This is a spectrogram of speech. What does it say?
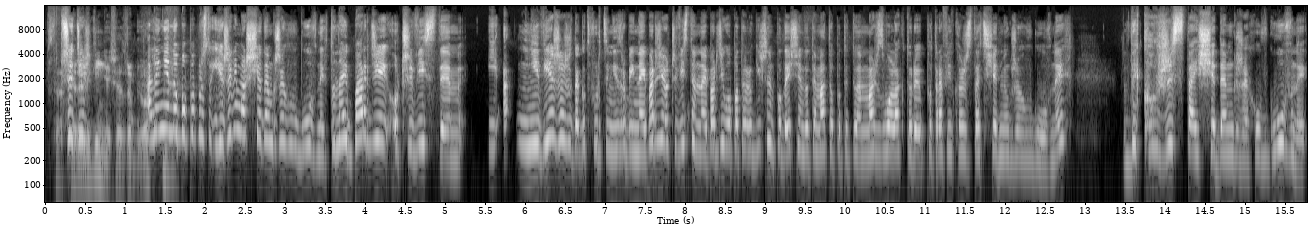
Strasznie przecież- religijnie się zrobiło. ale nie, no bo po prostu, jeżeli masz siedem grzechów głównych, to najbardziej oczywistym i nie wierzę, że tego twórcy nie zrobili. Najbardziej oczywistym, najbardziej łopatologicznym podejściem do tematu pod tytułem Masz złola, który potrafi korzystać z siedmiu grzechów głównych. Wykorzystaj siedem grzechów głównych.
